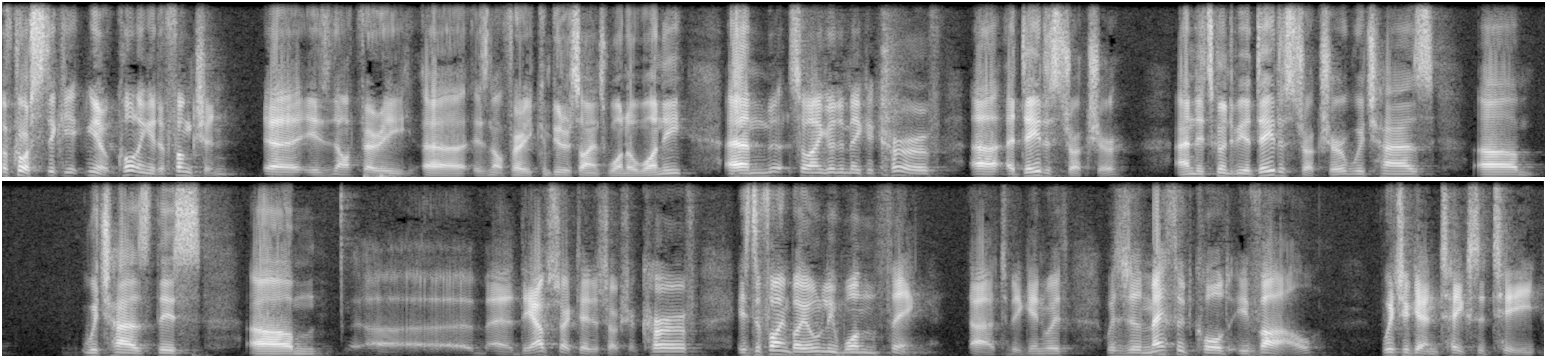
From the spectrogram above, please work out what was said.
of course, you know, calling it a function uh, is not very uh, is not very computer science 101y. Um, so I'm going to make a curve, uh, a data structure, and it's going to be a data structure which has um, which has this um, uh, the abstract data structure curve is defined by only one thing uh, to begin with, which is a method called eval, which again takes a t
